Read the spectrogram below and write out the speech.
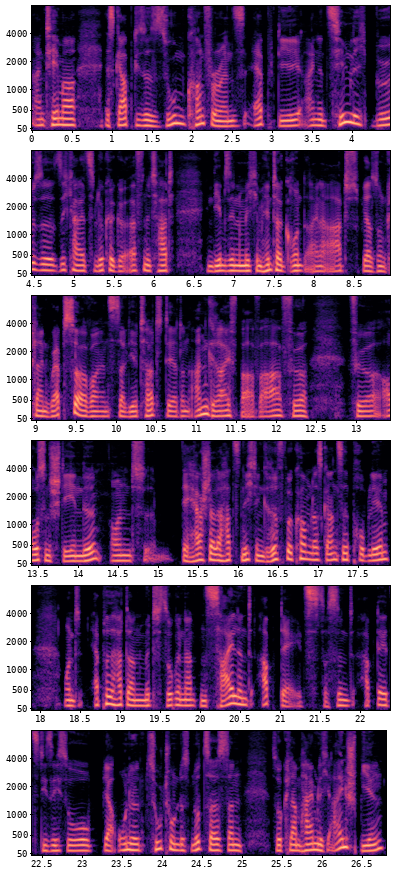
ein Thema, es gab diese Zoom Conference App, die eine ziemlich böse Sicherheitslücke geöffnet hat, indem sie nämlich im Hintergrund eine Art, ja, so einen kleinen Webserver installiert hat, der dann angreifbar war für für Außenstehende. Und der Hersteller hat es nicht in den Griff bekommen, das ganze Problem. Und Apple hat dann mit sogenannten Silent Updates, das sind Updates, die sich so ja ohne Zutun des Nutzers dann so klammheimlich einspielen,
